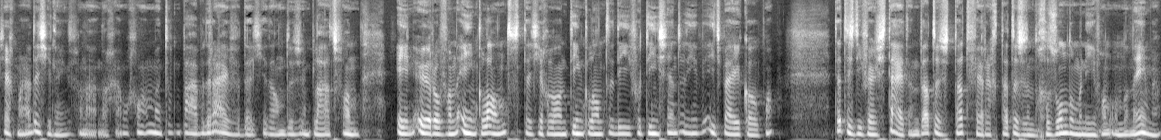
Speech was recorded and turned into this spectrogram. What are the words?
Zeg maar, dat je denkt van nou, dan gaan we gewoon met een paar bedrijven. Dat je dan dus in plaats van 1 euro van één klant, dat je gewoon 10 klanten die voor 10 cent iets bij je kopen. Dat is diversiteit en dat is, dat vergt, dat is een gezonde manier van ondernemen.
